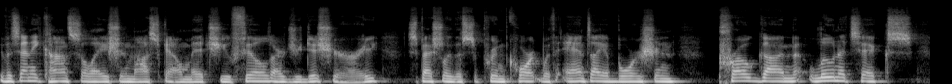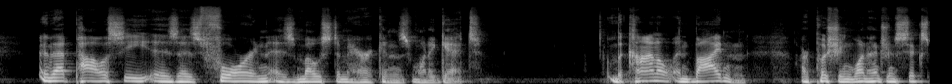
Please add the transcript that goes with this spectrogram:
if it's any consolation, Moscow Mitch, you filled our judiciary, especially the Supreme Court, with anti abortion, pro gun lunatics. And that policy is as foreign as most Americans want to get. McConnell and Biden are pushing 106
